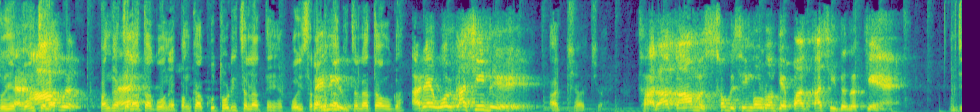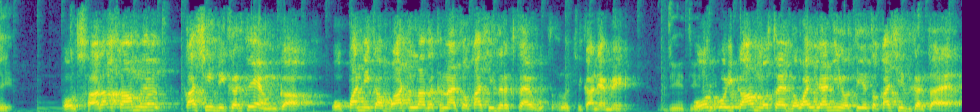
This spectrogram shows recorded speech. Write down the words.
तो ये कौन चला पंखा हैं? चलाता कौन है? पंखा खुद थोड़ी चलाते हैं। कोई नहीं। चलाता होगा? अरे वो काशीद अच्छा अच्छा। सारा काम सब सिंगोड़ों के पास काशीद रखे हैं। जी। और सारा काम काशीद ही करते हैं उनका। वो पानी का बाटला रखना है तो काशीद रखता है ठिकाने में। जी जी। और जी। कोई काम होता है दवाई लानी होती है तो काशीद करता है।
